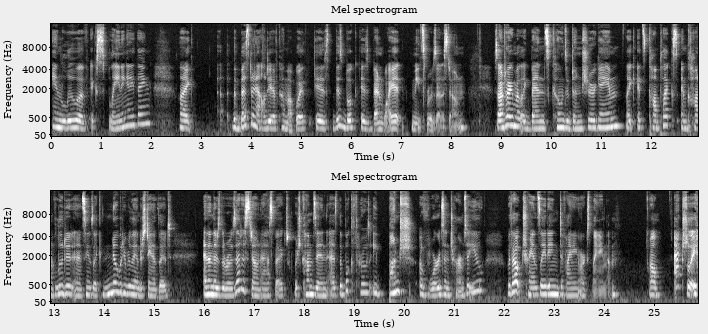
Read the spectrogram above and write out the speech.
in lieu of explaining anything. Like, the best analogy I've come up with is this book is Ben Wyatt meets Rosetta Stone. So I'm talking about like Ben's Cones of Dunshire game. Like it's complex and convoluted and it seems like nobody really understands it. And then there's the Rosetta Stone aspect, which comes in as the book throws a bunch of words and terms at you without translating, defining, or explaining them. Well, actually,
